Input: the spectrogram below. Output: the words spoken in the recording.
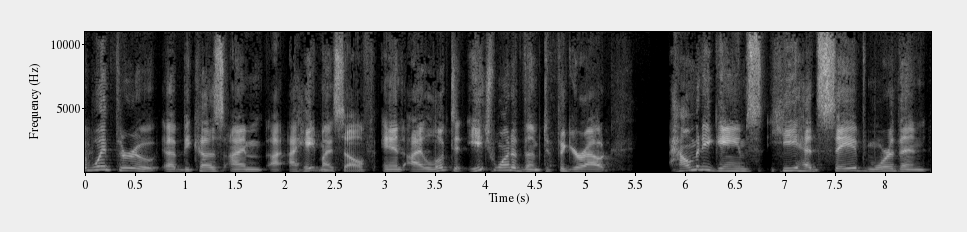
went through uh, because I'm I, I hate myself, and I looked at each one of them to figure out how many games he had saved more than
